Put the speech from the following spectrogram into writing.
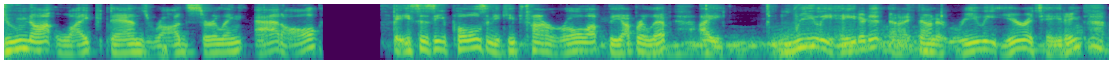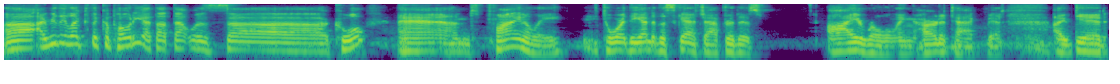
do not like Dan's Rod Serling at all faces he pulls and he keeps trying to roll up the upper lip. I really hated it and I found it really irritating. Uh, I really liked the Capote. I thought that was uh, cool. And finally, toward the end of the sketch, after this eye rolling heart attack bit, I did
